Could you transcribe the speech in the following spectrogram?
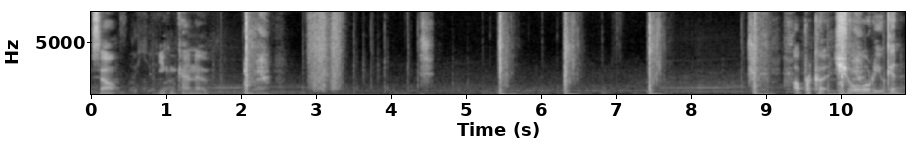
so, you can kind of uppercut. Sure, you can.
